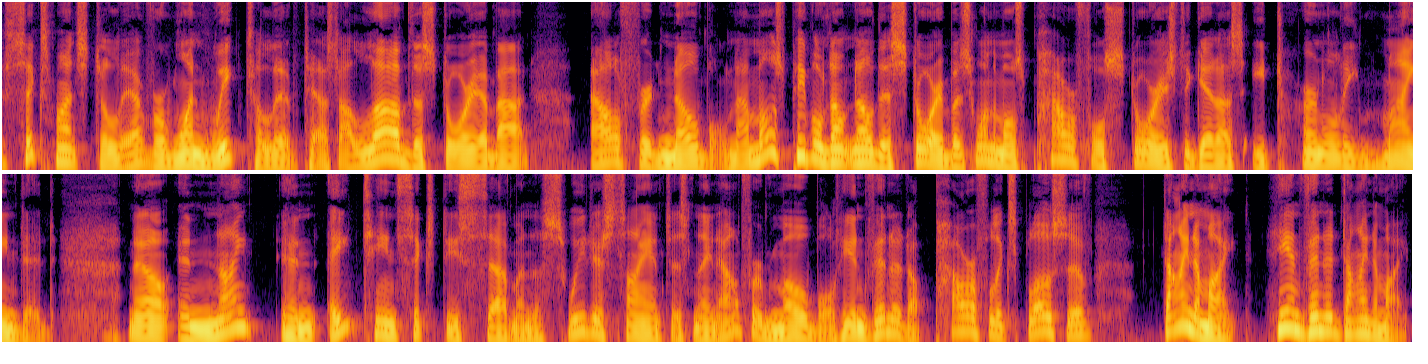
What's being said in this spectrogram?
six months to live or one week to live test, I love the story about Alfred Nobel. Now, most people don't know this story, but it's one of the most powerful stories to get us eternally minded. Now, in, in 1867, a Swedish scientist named Alfred Nobel, he invented a powerful explosive, dynamite. He invented dynamite.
